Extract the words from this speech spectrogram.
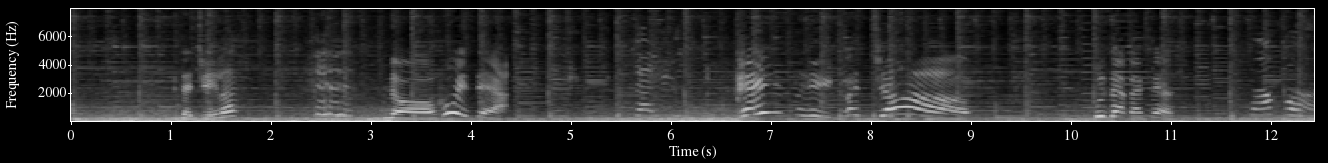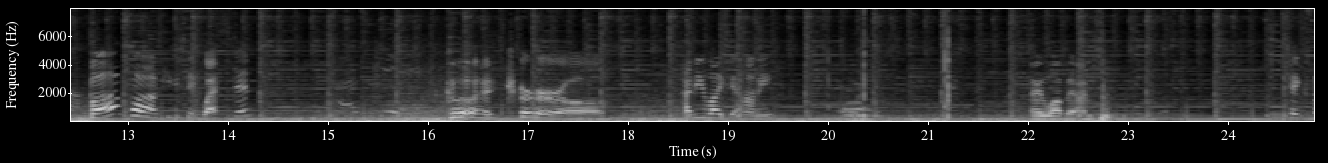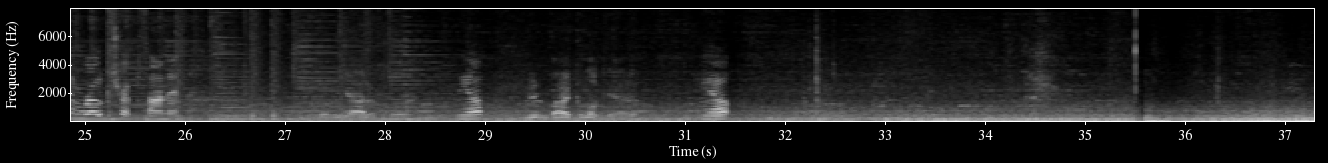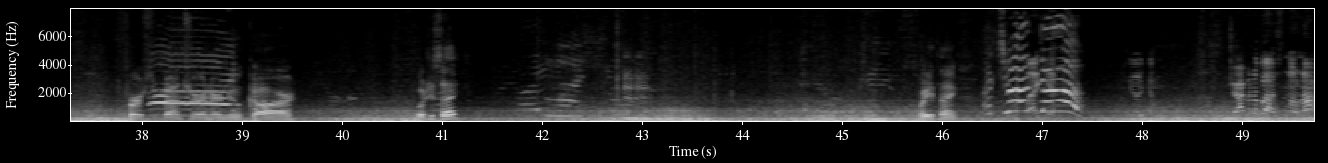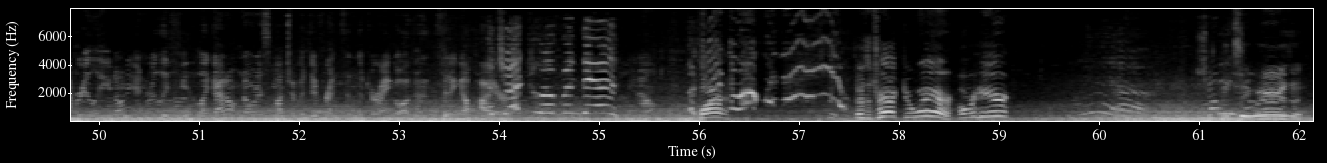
Is that Jayla? No. Who is that? Paisley. Good job. Who's that back there? Bubba. Can you say Weston? Good girl. How do you like it, honey? I love it. I'm so take some road trips on it. What we got it for? Yep. We didn't buy it to look at it. Yep. First adventure in her new car. What'd you say? What do you think? like it. feel like I'm driving a bus. No, not really. You don't even really feel like I don't notice much of a difference in the Durango other than sitting up higher. A tractor You know? What? There's a tractor where? Over here? Show Let's see, where is it?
